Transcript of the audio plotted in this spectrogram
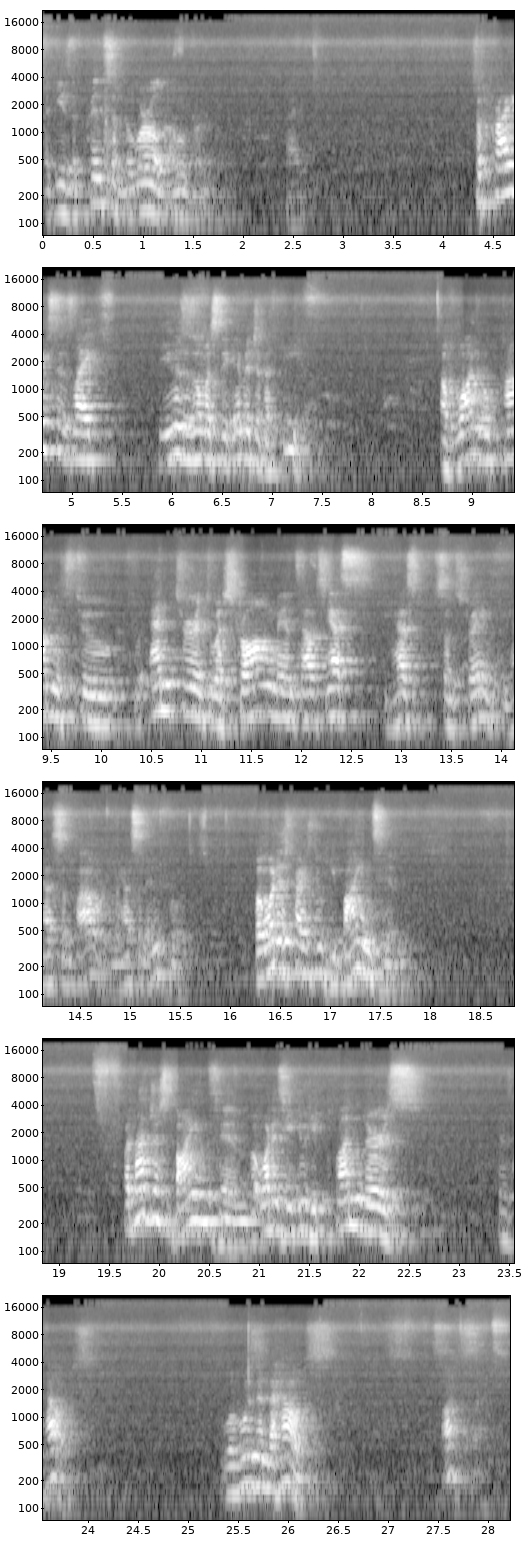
that he's the prince of the world over. Right? So Christ is like, he uses almost the image of a thief, of one who comes to, to enter into a strong man's house. Yes, he has some strength, he has some power, he has some influence. But what does Christ do? He binds him. But not just binds him, but what does he do? He plunders his house. Well, who's in the house? Us.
